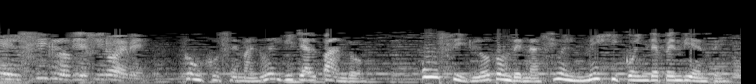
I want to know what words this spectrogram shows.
El siglo XIX. Con José Manuel Villalpando. Un siglo donde nació el México independiente.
